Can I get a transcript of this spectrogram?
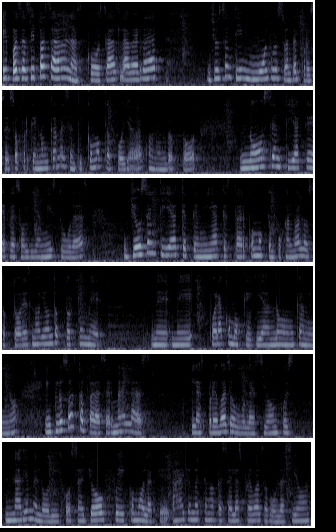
Y pues así pasaron las cosas, la verdad, yo sentí muy frustrante el proceso porque nunca me sentí como que apoyada con un doctor, no sentía que resolvía mis dudas yo sentía que tenía que estar como que empujando a los doctores, no había un doctor que me, me, fuera como que guiando un camino, incluso hasta para hacerme las, las pruebas de ovulación, pues nadie me lo dijo, o sea, yo fui como la que, ah, yo me tengo que hacer las pruebas de ovulación,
